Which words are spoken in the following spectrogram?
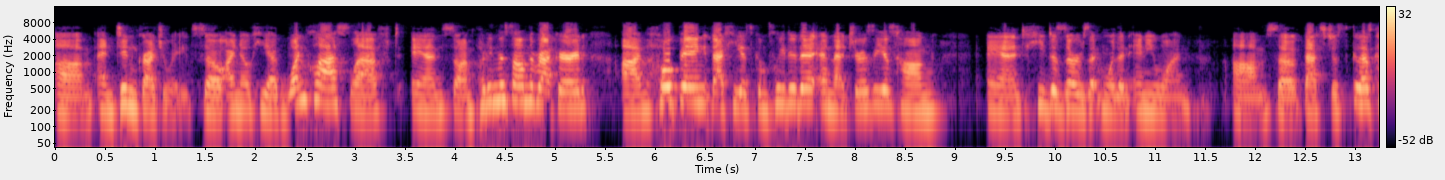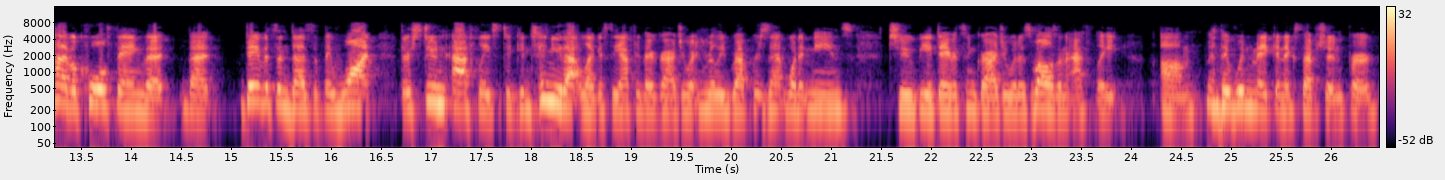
um, and didn't graduate. So I know he had one class left, and so I'm putting this on the record. I'm hoping that he has completed it and that jersey is hung and he deserves it more than anyone. Um, so that's just that's kind of a cool thing that that Davidson does that they want their student athletes to continue that legacy after they graduate and really represent what it means to be a Davidson graduate as well as an athlete. Um, and they wouldn't make an exception for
